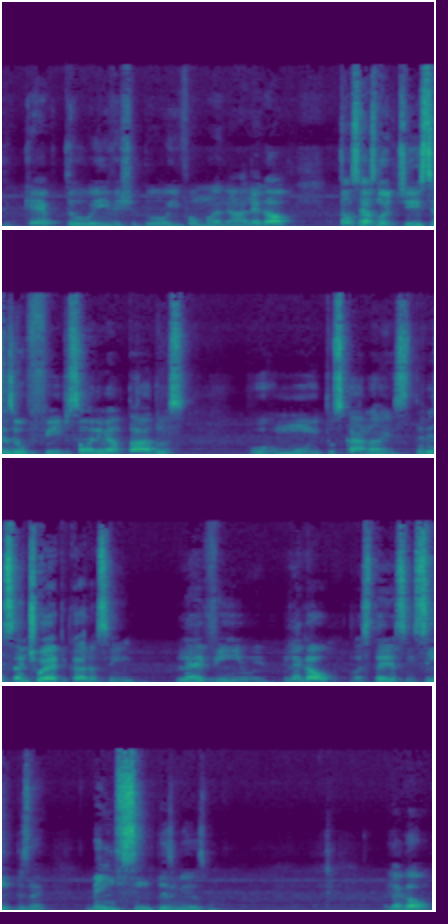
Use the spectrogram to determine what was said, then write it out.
The Capital, Investidor, Infomoney. Ah, legal. Então, assim, as notícias e o feed são alimentados por muitos canais. Interessante o app, cara, assim, levinho e legal. Gostei, assim, simples, né? Bem simples mesmo. Legal.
